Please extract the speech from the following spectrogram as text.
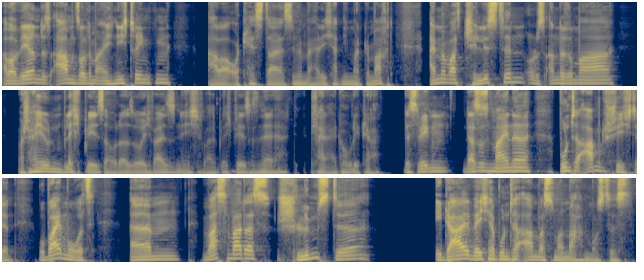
aber während des Abends sollte man eigentlich nicht trinken. Aber Orchester, sind wir mal ehrlich, hat niemand gemacht. Einmal war es Cellistin und das andere Mal wahrscheinlich irgendein Blechbläser oder so, ich weiß es nicht, weil Blechbläser sind ja kleine Alkoholiker. Deswegen, das ist meine bunte Abendgeschichte. Wobei, Moritz, ähm, was war das Schlimmste, egal welcher bunte Abend, was du mal machen musstest?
